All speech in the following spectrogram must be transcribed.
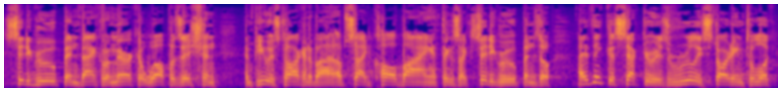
Citigroup and Bank of America well positioned, and Pete was talking about upside call buying and things like Citigroup. And so I think the sector is really starting to look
